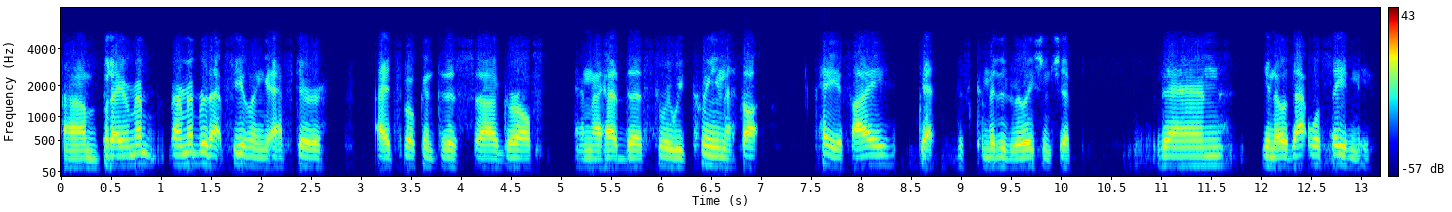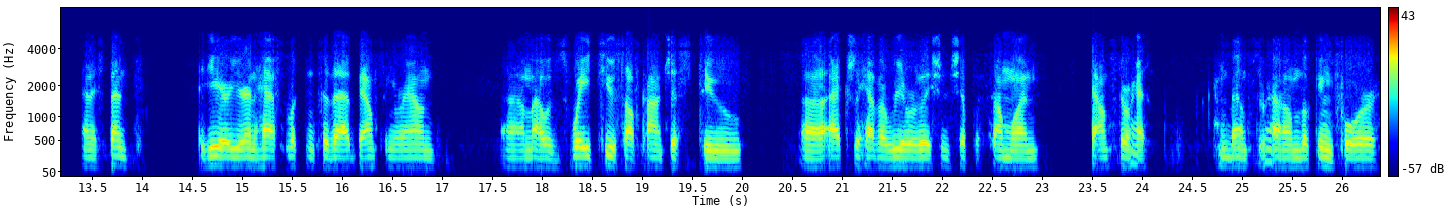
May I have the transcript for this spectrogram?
Um, but I remember I remember that feeling after I had spoken to this uh, girl and I had the three week clean. I thought, hey, if I get this committed relationship, then you know that will save me. And I spent a year, year and a half looking for that, bouncing around. Um, I was way too self conscious to uh, actually have a real relationship with someone. Bounced around and bounced around looking for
